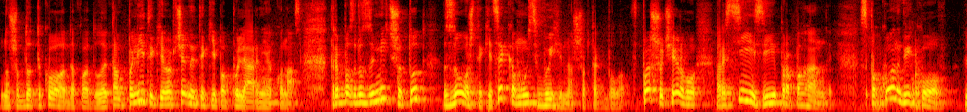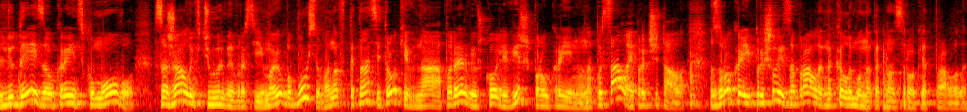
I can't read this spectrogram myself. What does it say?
Ну щоб до такого доходило. І там політики взагалі не такі популярні, як у нас. Треба зрозуміти, що тут знову ж таки це комусь вигідно, щоб так було. В першу чергу Росії з її пропагандою. Спокон віков людей за українську мову сажали в тюрмі в Росії. Мою бабусю вона в 15 років на перерві в школі вірш про Україну написала і прочитала. З року її прийшли і забрали на Калиму на 15 років відправили.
